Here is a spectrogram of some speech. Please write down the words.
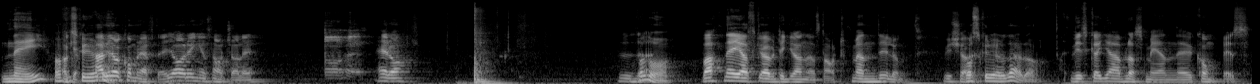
Nej, varför Okej. ska du göra det? jag kommer efter. Jag ringer snart Charlie. Ja, hej. Hej då. Vadå? Va? Nej, jag ska över till grannen snart. Men det är lugnt. Vi kör. Vad ska du göra där då? Vi ska jävlas med en eh, kompis.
